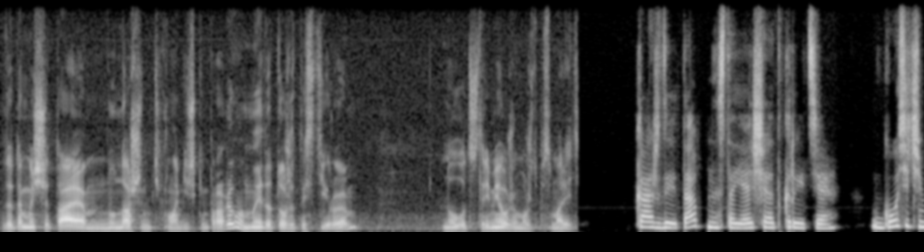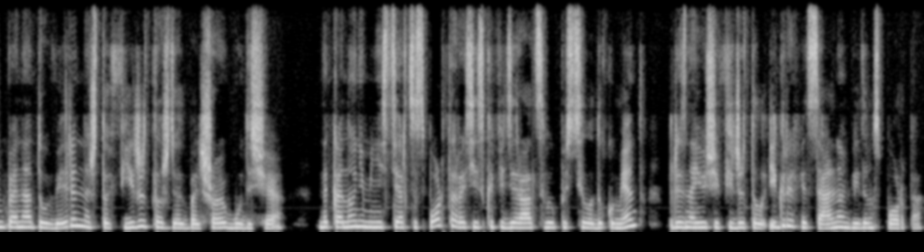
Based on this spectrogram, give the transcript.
Вот это мы считаем ну, нашим технологическим прорывом, мы это тоже тестируем, но вот в стриме уже можете посмотреть. Каждый этап – настоящее открытие. Гости чемпионата уверены, что фиджитал ждет большое будущее. Накануне Министерство спорта Российской Федерации выпустило документ, признающий фиджитал-игры официальным видом спорта.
